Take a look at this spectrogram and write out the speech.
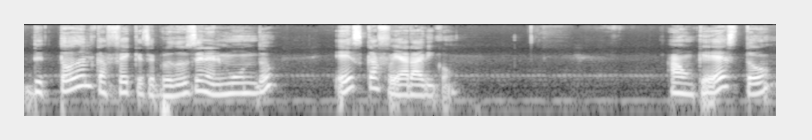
de todo el café que se produce en el mundo es café arábico. Aunque esto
